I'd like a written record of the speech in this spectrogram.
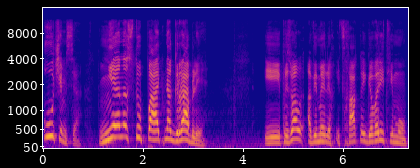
учимся не наступать на грабли. И призвал Авимелех Ицхака и говорит ему,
